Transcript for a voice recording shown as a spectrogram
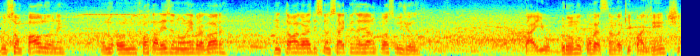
no São Paulo, né? Ou no, ou no Fortaleza, não lembro agora. Então agora é descansar e pensar já no próximo jogo. Tá aí o Bruno conversando aqui com a gente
